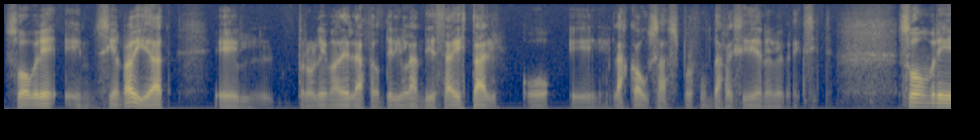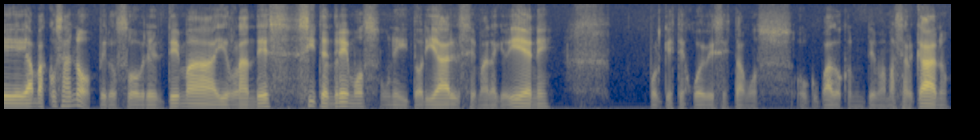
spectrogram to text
sobre en, si en realidad el problema de la frontera irlandesa es tal o eh, las causas profundas residen en el Brexit. Sobre ambas cosas no, pero sobre el tema irlandés sí tendremos un editorial semana que viene, porque este jueves estamos ocupados con un tema más cercano.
